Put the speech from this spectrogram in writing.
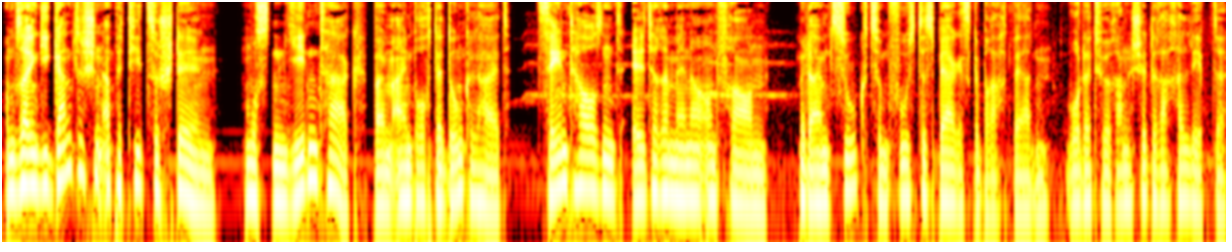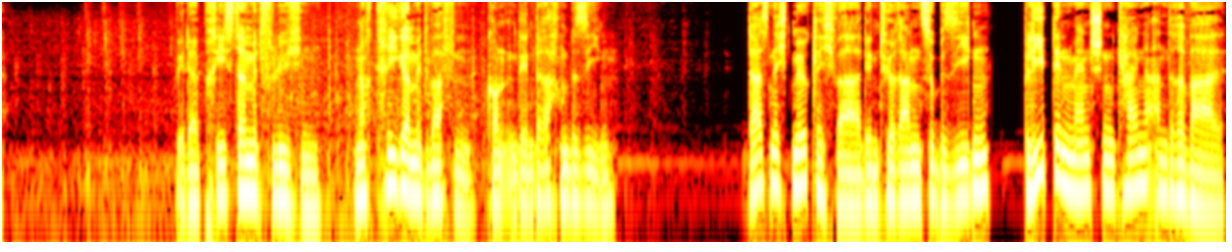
Um seinen gigantischen Appetit zu stillen, mussten jeden Tag beim Einbruch der Dunkelheit 10.000 ältere Männer und Frauen mit einem Zug zum Fuß des Berges gebracht werden, wo der tyrannische Drache lebte. Weder Priester mit Flüchen noch Krieger mit Waffen konnten den Drachen besiegen. Da es nicht möglich war, den Tyrannen zu besiegen, blieb den Menschen keine andere Wahl,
